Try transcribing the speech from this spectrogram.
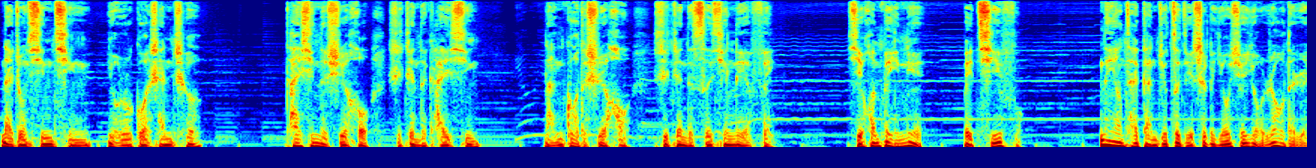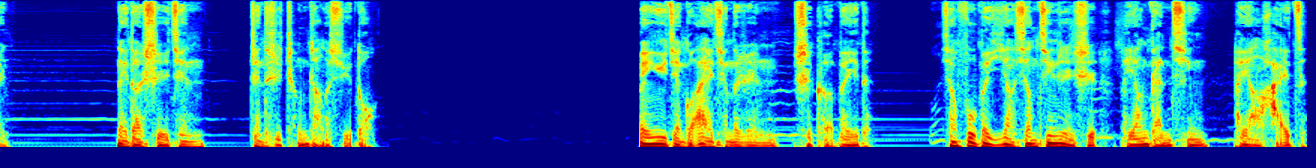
那种心情犹如过山车。”开心的时候是真的开心，难过的时候是真的撕心裂肺，喜欢被虐、被欺负，那样才感觉自己是个有血有肉的人。那段时间，真的是成长了许多。没遇见过爱情的人是可悲的，像父辈一样相亲认识、培养感情、培养孩子，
